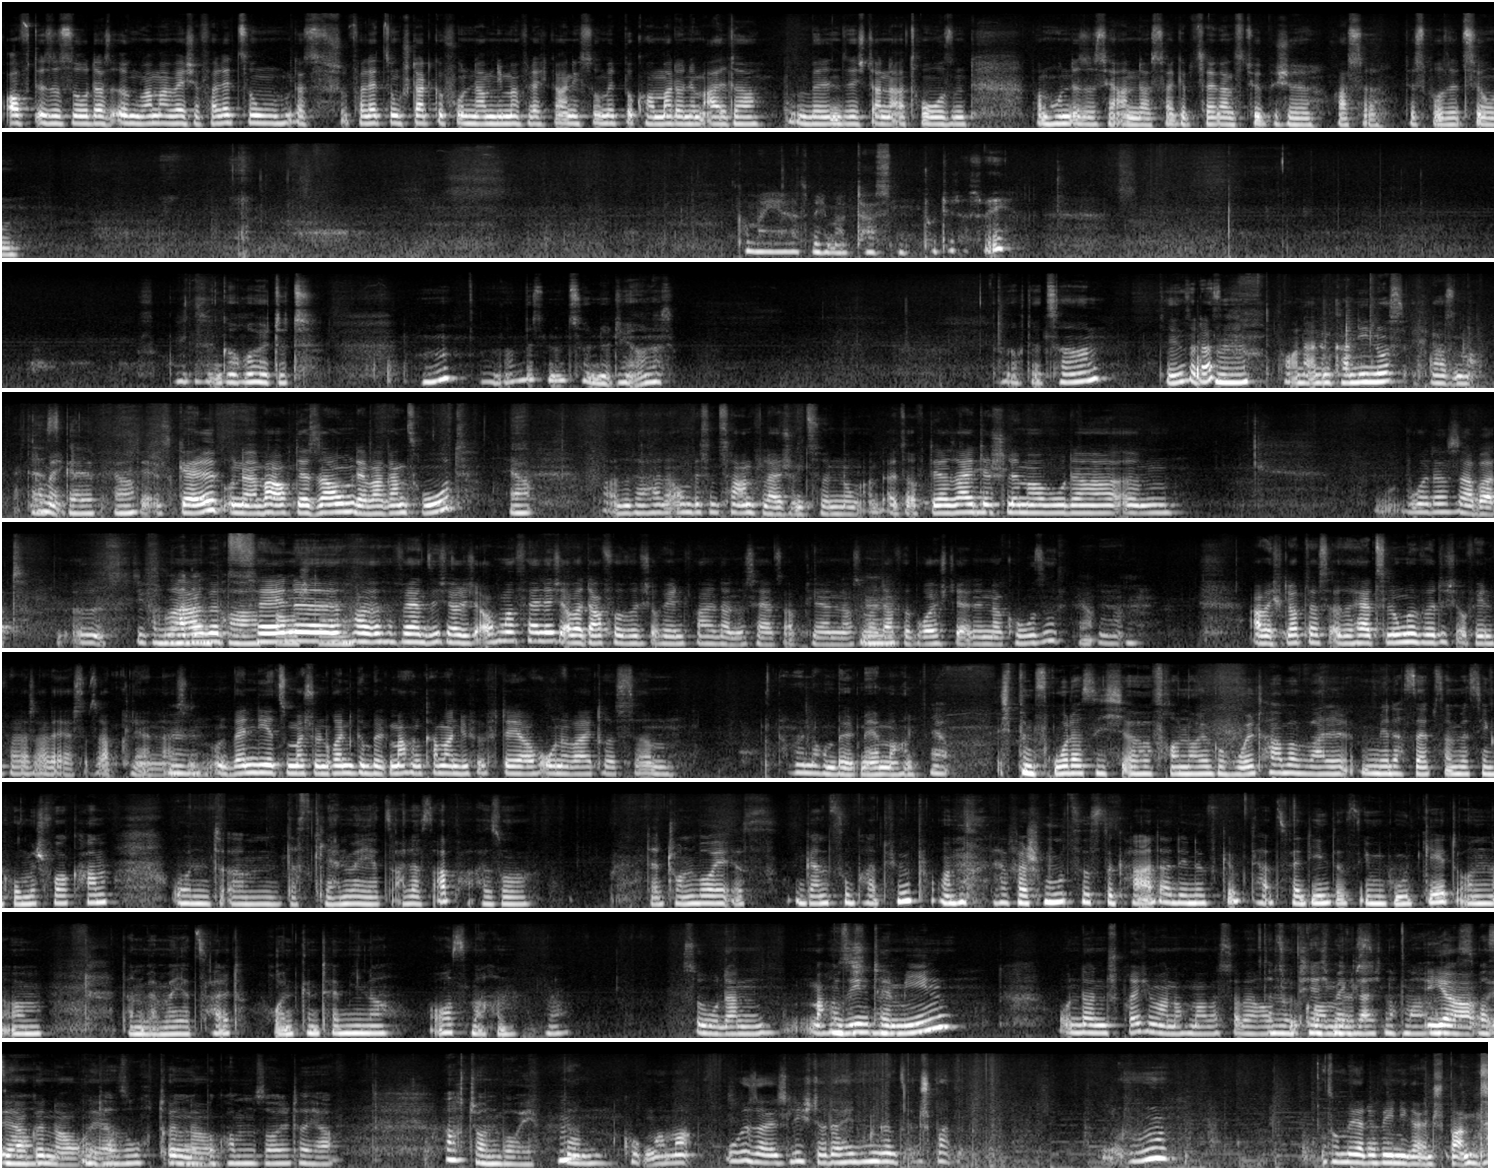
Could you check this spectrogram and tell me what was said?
Oft ist es so, dass irgendwann mal welche Verletzungen, dass Verletzungen stattgefunden haben, die man vielleicht gar nicht so mitbekommen hat. Und im Alter bilden sich dann Arthrosen. Beim Hund ist es ja anders. Da gibt es ja ganz typische Rassedispositionen. Komm mal hier, lass mich mal tasten. Tut dir das weh? So, ein bisschen gerötet. Hm? Ein bisschen entzündet hier alles. Das ist auch der Zahn. Sehen Sie das? Mhm. Vorne an dem Kaninus. Ich lasse mal. Der ist gelb, ja. Der ist gelb und da war auch der Saum, der war ganz rot. Ja. Also da hat er auch ein bisschen Zahnfleischentzündung. Also auf der Seite schlimmer, wo da, ähm, wo er das sabbert. Also die Frage, Zähne ha- wären sicherlich auch mal fällig, aber davor würde ich auf jeden Fall dann das Herz abklären lassen, weil Mhm. dafür bräuchte er eine Narkose. Ja. Aber ich glaube, dass also Herz-Lunge würde ich auf jeden Fall als allererstes abklären lassen. Mhm. Und wenn die jetzt zum Beispiel ein Röntgenbild machen, kann man die Hüfte ja auch ohne weiteres, ähm, kann man noch ein Bild mehr machen. Ja. Ich bin froh, dass ich äh, Frau Noll geholt habe, weil mir das selbst ein bisschen komisch vorkam. Und ähm, das klären wir jetzt alles ab. Also der John Boy ist ein ganz super Typ und der verschmutzteste Kater, den es gibt. Der hat es verdient, dass es ihm gut geht. Und ähm, dann werden wir jetzt halt Röntgentermine ausmachen. Ne? So, dann machen Muss Sie einen Termin und dann sprechen wir noch mal, was dabei Dann rausgekommen notiere ich mir ist. gleich nochmal, ja, was ja, er genau, untersucht ja, äh, genau. bekommen sollte. Ja. Ach, John Boy. Dann gucken wir mal. Ursa, jetzt liegt er da hinten ganz entspannt. Mhm. So mehr oder weniger entspannt.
